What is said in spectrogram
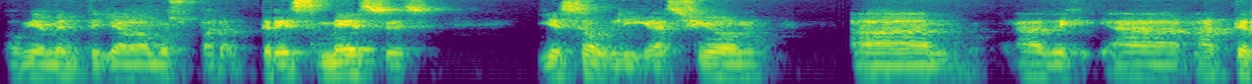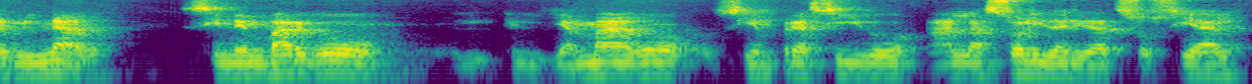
Obviamente ya vamos para tres meses y esa obligación ha, terminado. Sin embargo, el, llamado siempre ha sido a la solidaridad social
